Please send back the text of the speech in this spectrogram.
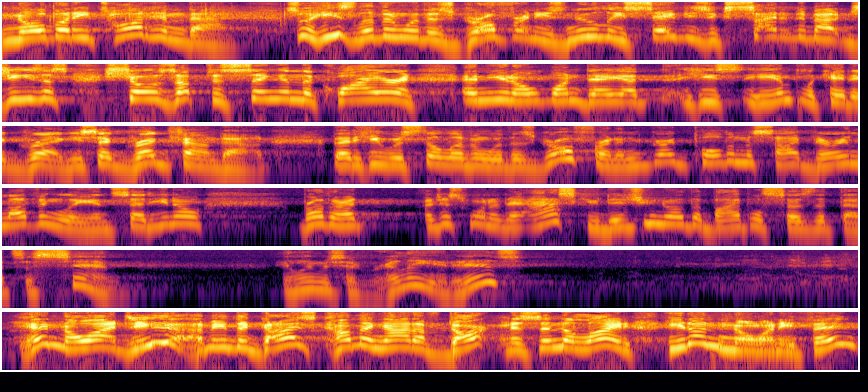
Nobody taught him that. So he's living with his girlfriend. He's newly saved. He's excited about Jesus. Shows up to sing in the choir. And, and you know, one day uh, he, he implicated Greg. He said Greg found out that he was still living with his girlfriend. And Greg pulled him aside very lovingly and said, You know, brother, I, I just wanted to ask you, did you know the Bible says that that's a sin? And Lehman said, Really? It is? He had no idea. I mean, the guy's coming out of darkness into light. He doesn't know anything.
